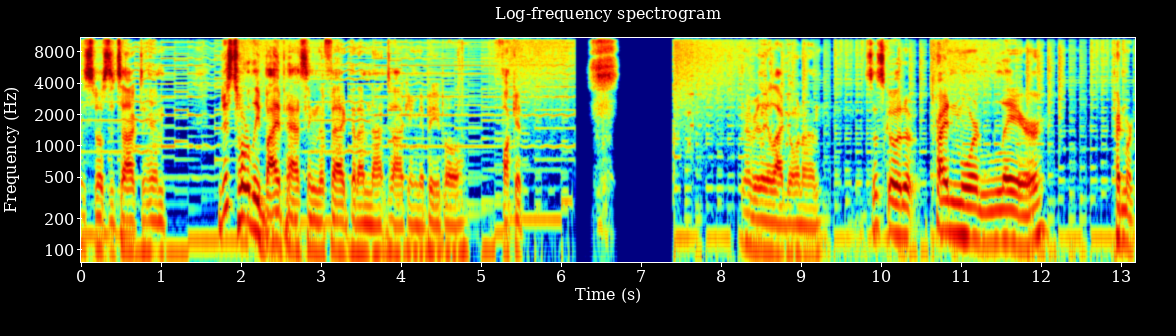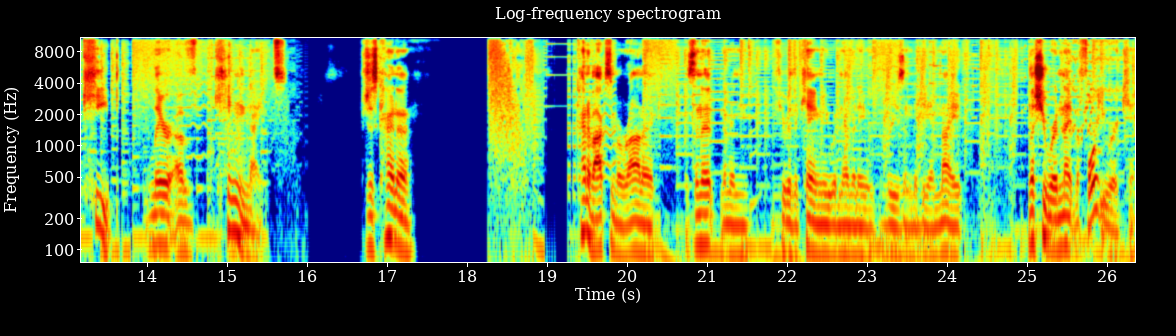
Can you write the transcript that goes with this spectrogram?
he's supposed to talk to him. I'm just totally bypassing the fact that I'm not talking to people. Fuck it. Not really a lot going on. So let's go to Pridemoor Lair. Pridemoor Keep. Lair of King Knight. Which is kind of... Kind of oxymoronic, isn't it? I mean, if you were the king, you wouldn't have any reason to be a knight. Unless you were a knight before you were a king.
